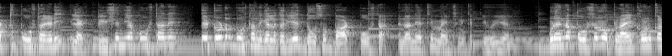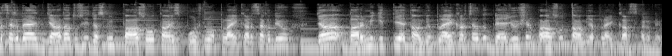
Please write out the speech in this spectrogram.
8 ਪੋਸਟਾਂ ਜਿਹੜੀ ਇਲੈਕਟ੍ਰੀਸ਼ੀਅਨ ਦੀਆਂ ਪੋਸਟਾਂ ਨੇ। ਤੇ ਟੋਟਲ ਪੋਸਟਾਂ ਦੀ ਗੱਲ ਕਰੀਏ 262 ਪੋਸਟਾਂ ਇਹਨਾਂ ਨੇ ਇੱਥੇ ਮੈਂਸ਼ਨ ਕੀਤੀ ਹੋਈ ਹੈ ਹੁਣ ਇਹਨਾਂ ਪੋਸਟਾਂ ਨੂੰ ਅਪਲਾਈ ਕੌਣ ਕਰ ਸਕਦਾ ਹੈ? ਜਾਂ ਤਾਂ ਤੁਸੀਂ 10ਵੀਂ ਪਾਸ ਹੋ ਤਾਂ ਇਸ ਪੋਸਟ ਨੂੰ ਅਪਲਾਈ ਕਰ ਸਕਦੇ ਹੋ। ਜਾਂ 12ਵੀਂ ਕੀਤੀ ਹੈ ਤਾਂ ਵੀ ਅਪਲਾਈ ਕਰ ਸਕਦੇ ਹੋ। ਗ੍ਰੈਜੂਏਸ਼ਨ ਪਾਸ ਹੋ ਤਾਂ ਵੀ ਅਪਲਾਈ ਕਰ ਸਕਦੇ ਹੋ।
